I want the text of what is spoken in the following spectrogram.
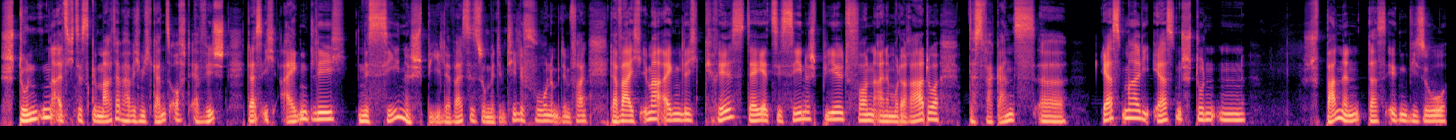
Stunden, als ich das gemacht habe, habe ich mich ganz oft erwischt, dass ich eigentlich eine Szene spiele, weißt du, so mit dem Telefon und mit dem Fragen. Da war ich immer eigentlich Chris, der jetzt die Szene spielt von einem Moderator. Das war ganz äh, erstmal die ersten Stunden spannend, das irgendwie so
